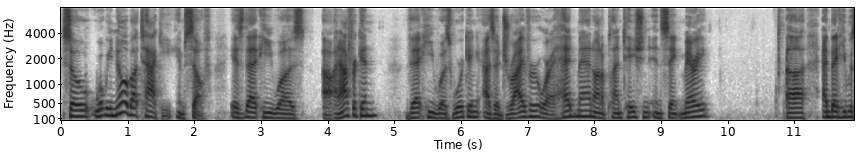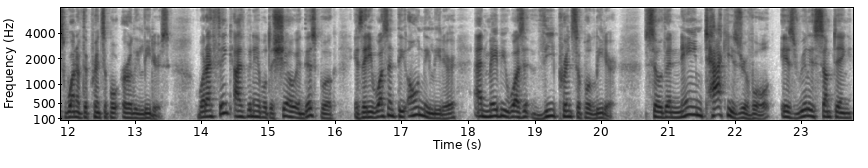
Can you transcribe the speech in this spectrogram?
So, what we know about Tacky himself is that he was uh, an African, that he was working as a driver or a headman on a plantation in St. Mary uh, and that he was one of the principal early leaders. What I think I've been able to show in this book is that he wasn't the only leader and maybe wasn't the principal leader. So the name Tacky's Revolt is really something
